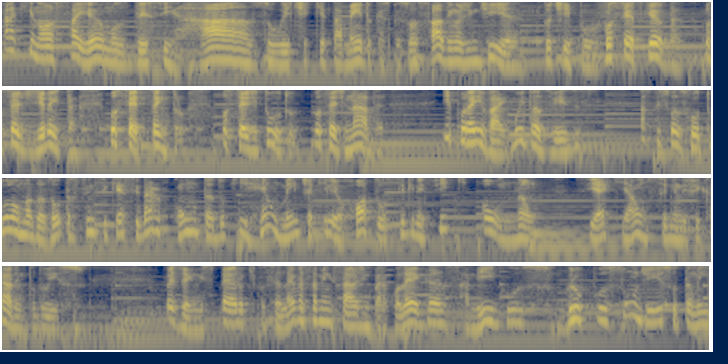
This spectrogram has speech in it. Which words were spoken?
para que nós saiamos desse raso etiquetamento que as pessoas fazem hoje em dia, do tipo, você é de esquerda, você é de direita, você é de centro, você é de tudo, você é de nada. E por aí vai. Muitas vezes as pessoas rotulam umas às outras sem sequer se dar conta do que realmente aquele rótulo signifique ou não, se é que há um significado em tudo isso. Pois bem, eu espero que você leve essa mensagem para colegas, amigos, grupos, onde isso também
